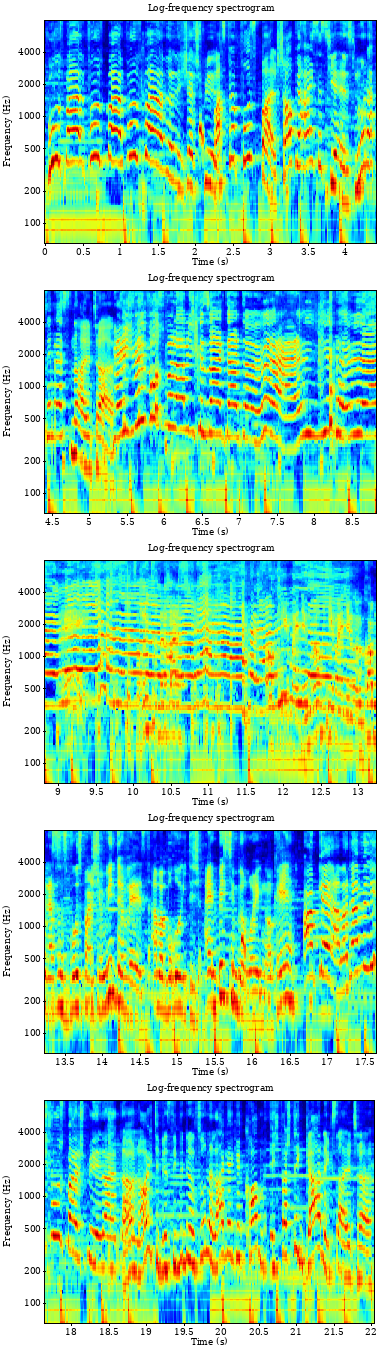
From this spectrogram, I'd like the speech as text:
Fußball, Fußball, Fußball will ich jetzt spielen. Was für Fußball? Schau, wie heiß es hier ist. Nur nach dem Essen, Alter. Ich will Fußball, habe ich gesagt, Alter. Komm, lass uns Fußball spielen, wie du willst. Aber beruhig dich. Ein bisschen beruhigen, okay? Okay, aber dann will ich Fußball spielen, Oh, Alter. Leute, wir sind wieder in so eine Lage gekommen. Ich verstehe gar nichts, Alter.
